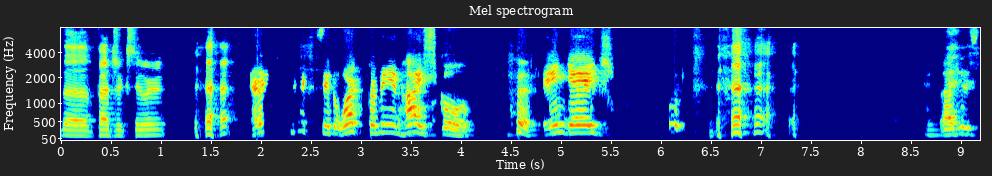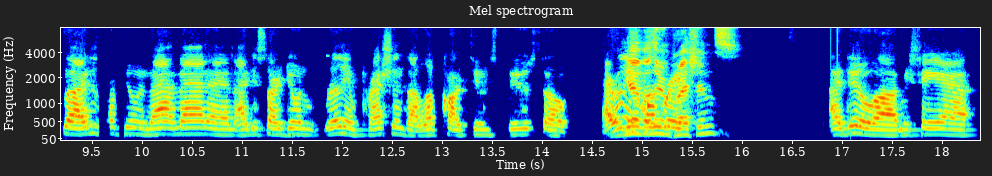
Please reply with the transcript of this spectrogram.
The Patrick Stewart. It worked for me in high school. Engage. I just uh, I just love doing that, man, and I just started doing really impressions. I love cartoons too, so I really you have other impressions? I do. Uh, let me see. Uh,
